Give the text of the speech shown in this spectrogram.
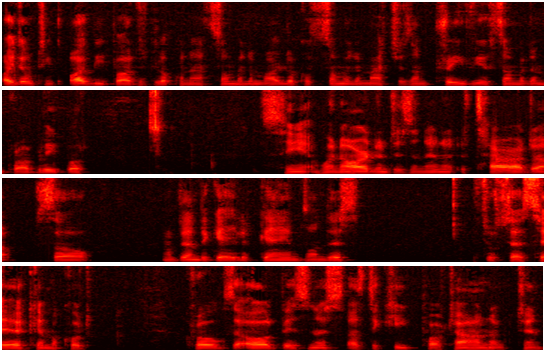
I don't think I'll be bothered looking at some of them. I look at some of the matches and preview some of them probably, but see when Ireland isn't in it, it's harder. So and then the Gaelic games on this. It just says here Kilmacud Crokes are all business as they keep Portarlington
